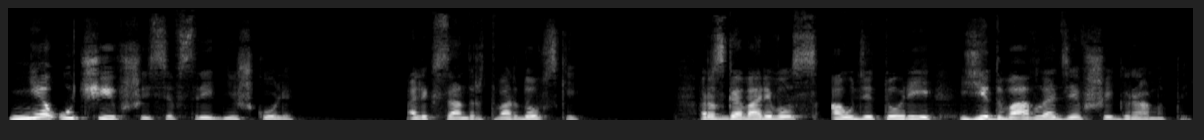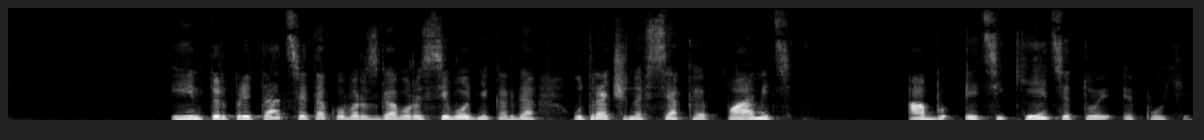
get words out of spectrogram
Не учившийся в средней школе, Александр Твардовский разговаривал с аудиторией, едва владевшей грамотой. И интерпретация такого разговора сегодня, когда утрачена всякая память об этикете той эпохи,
